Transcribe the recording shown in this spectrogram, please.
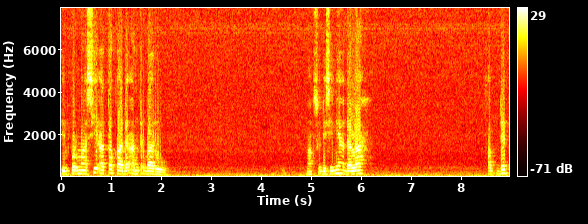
informasi atau keadaan terbaru. Maksud di sini adalah update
